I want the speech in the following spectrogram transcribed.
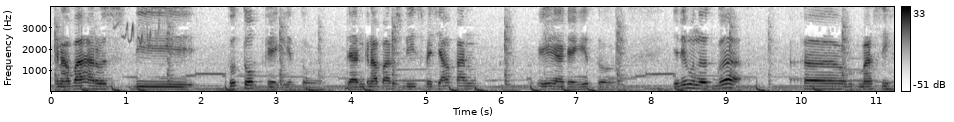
kenapa harus ditutup kayak gitu. Dan kenapa harus dispesialkan? Iya kayak gitu. Jadi menurut gua eh, masih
